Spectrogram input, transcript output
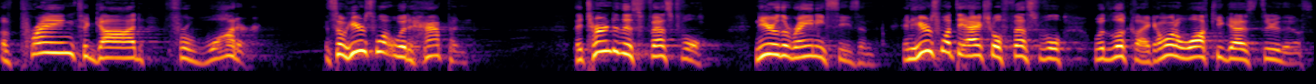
of praying to God for water. And so here's what would happen they turned to this festival near the rainy season. And here's what the actual festival would look like. I want to walk you guys through this.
